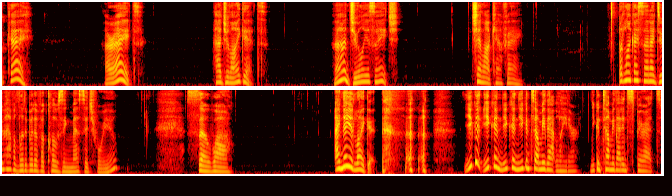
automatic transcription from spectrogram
Okay. All right. How'd you like it? Huh? Julius H. Chill Out Cafe. But like I said, I do have a little bit of a closing message for you. So, uh, I know you'd like it. you could, you can, you can, you can tell me that later. You can tell me that in spirit.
